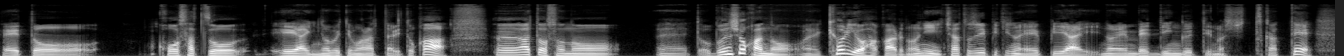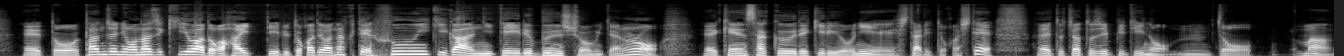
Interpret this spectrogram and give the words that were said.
えっ、と、考察を AI に述べてもらったりとか、あとその、えっ、ー、と、文章間の距離を測るのに、チャット GPT の API のエンベッディングっていうのを使って、えっ、ー、と、単純に同じキーワードが入っているとかではなくて、雰囲気が似ている文章みたいなのを、えー、検索できるようにしたりとかして、えっ、と、チャット GPT の、うんと、ま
